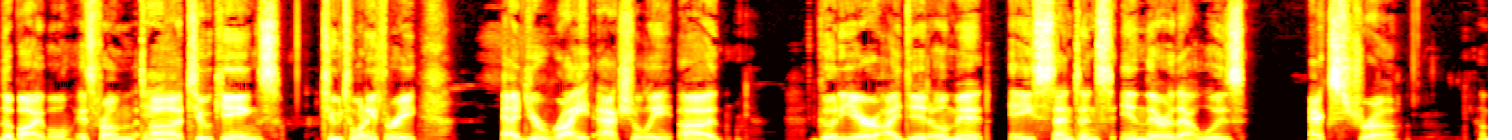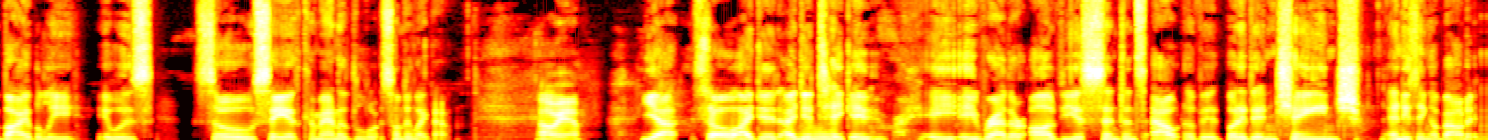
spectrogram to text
the Bible. It's from uh, 2 Kings 223. And you're right, actually. Uh, good ear. I did omit a sentence in there that was extra Bible It was, so saith command of the Lord, something like that. Oh yeah. Yeah, so I did I did take a, a a rather obvious sentence out of it, but it didn't change anything about it.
